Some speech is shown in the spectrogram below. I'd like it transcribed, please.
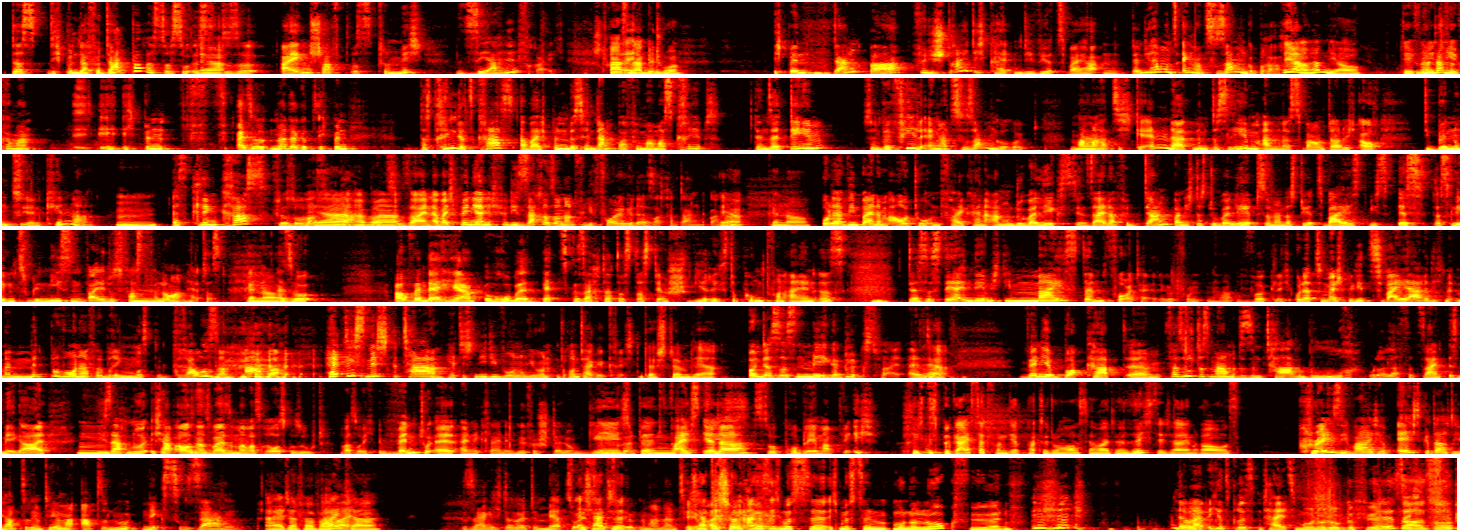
Das, ich bin dafür dankbar, dass das so ist. Ja. Diese Eigenschaft ist für mich sehr hilfreich. Straßenabitur. Ich bin dankbar für die Streitigkeiten, die wir zwei hatten, denn die haben uns enger zusammengebracht. Ja, haben die auch. Na, dafür Definitiv. kann man. Ich, ich, ich bin. Also, ne, da gibt's. Ich bin. Das klingt jetzt krass, aber ich bin ein bisschen dankbar für Mamas Krebs. Denn seitdem sind wir viel enger zusammengerückt. Mama Ja. hat sich geändert, nimmt das Leben anders wahr und dadurch auch die Bindung zu ihren Kindern. Es klingt krass, für sowas Mhm. Ja, dankbar zu sein. Aber ich bin ja nicht für die Sache, sondern für die Folge der Sache dankbar. Ne? ja, genau. Oder wie bei einem Autounfall, keine Ahnung, du überlegst den. Sei dafür dankbar, nicht, dass du überlebst, sondern dass du jetzt weißt, wie es ist, das Leben zu genießen, weil du es fast verloren hättest. Genau. Also, auch wenn der Herr Robert Betz gesagt hat, dass das der schwierigste Punkt von allen ist, das ist der, in dem ich die meisten Vorteile gefunden habe, wirklich. Oder zum Beispiel die zwei Jahre, die ich mit meinem Mitbewohner verbringen musste. Grausam. Aber hätte ich es nicht getan, hätte ich nie die Wohnung hier unten drunter gekriegt. Das stimmt, ja. Und das ist ein mega Glücksfall. Also, Ja. Wenn ihr Bock habt, ähm, versucht es mal mit diesem Tagebuch oder lasst es sein, ist mir egal. Mhm. Ich sag nur, ich habe ausnahmsweise mal was rausgesucht, was euch eventuell eine kleine Hilfestellung geben Ich könnte, falls ihr da so Probleme habt wie ich. Richtig begeistert von dir, Patte. Du haust ja heute richtig einen raus. Crazy war, ich habe echt gedacht, ich habe zu dem Thema absolut nichts zu sagen. Alter Verwalter. Sage ich da heute mehr zu als Ich hatte, zu irgendeinem anderen Thema. ich hatte schon Angst, ich musste, ich müsste einen Monolog führen. Dabei habe ich jetzt größtenteils einen Monolog geführt. Ist Witzig. auch so.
